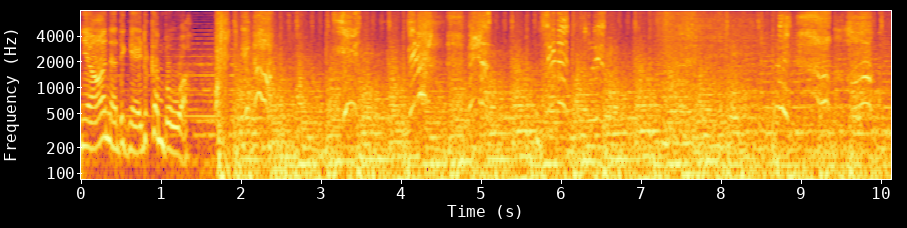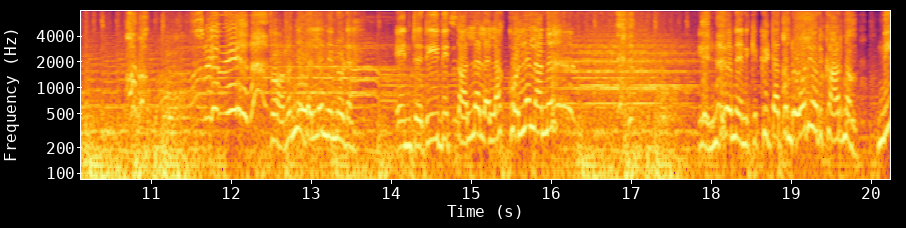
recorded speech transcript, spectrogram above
ഞാൻ അതിങ്ങ് എടുക്കാൻ പോവാ പറഞ്ഞതല്ലേ നിന്നോട്? എന്റെ രീതി തല്ലലല്ല കൊല്ലലാന്ന്. ഇന്ദ്രൻ എനിക്ക് കിട്ടാത്തതിന്റെ ഒരേ ഒരു കാരണം നീ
